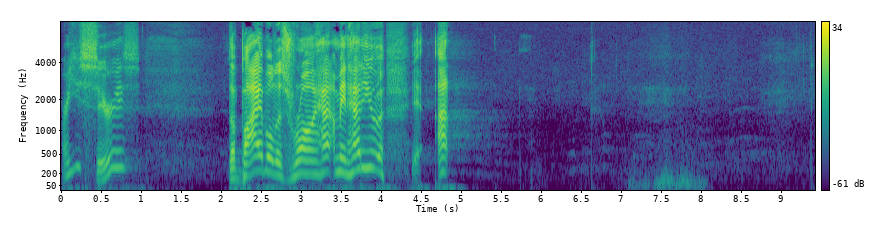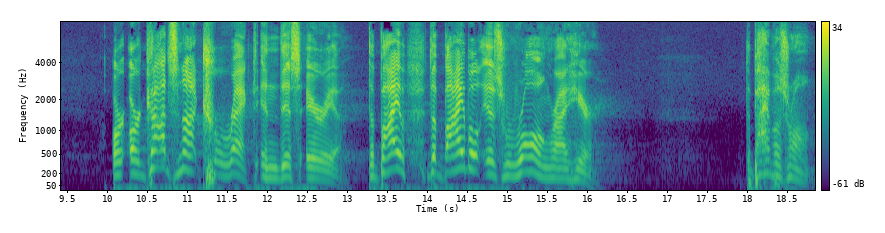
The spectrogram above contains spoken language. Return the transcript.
are you serious the bible is wrong how, i mean how do you I, or, or God's not correct in this area. The Bible, the Bible is wrong right here. The Bible's wrong.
